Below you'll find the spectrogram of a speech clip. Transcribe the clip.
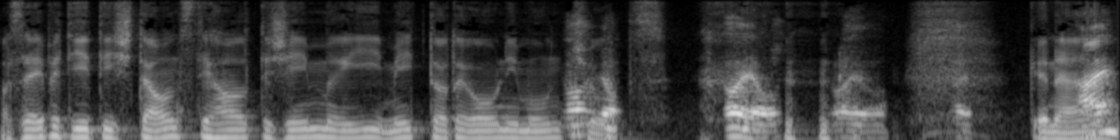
Also eben die Distanz, die haltest du immer ein, mit oder ohne Mundschutz. Ah, ja, ja, ja. ja, ja. genau.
